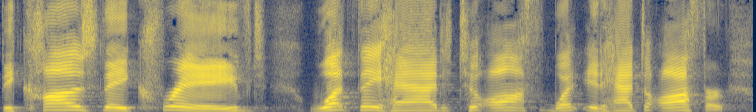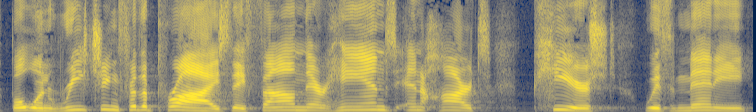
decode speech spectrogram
because they craved what they had to off what it had to offer. But when reaching for the prize they found their hands and hearts pierced with many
